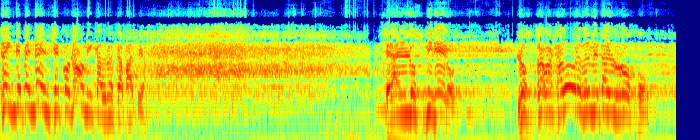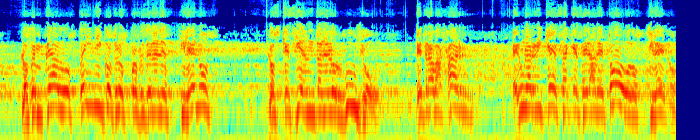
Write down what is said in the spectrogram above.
la independencia económica de nuestra patria. Serán los mineros, los trabajadores del metal rojo, los empleados técnicos de los profesionales chilenos, los que sientan el orgullo de trabajar en una riqueza que será de todos los chilenos.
